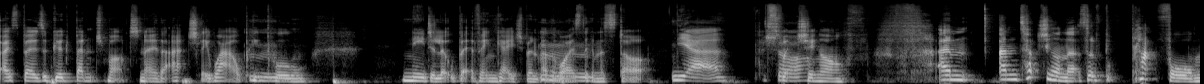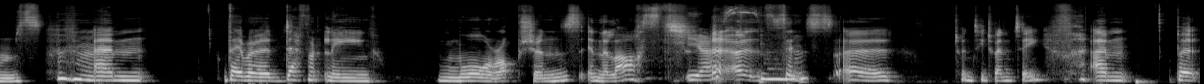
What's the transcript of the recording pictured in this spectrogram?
I suppose, a good benchmark to know that actually, wow, people mm. need a little bit of engagement. Otherwise, mm. they're going to start yeah, switching sure. off. Um, and touching on that sort of platforms, mm-hmm. um, there are definitely more options in the last yeah uh, mm-hmm. since uh, 2020. Um, but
